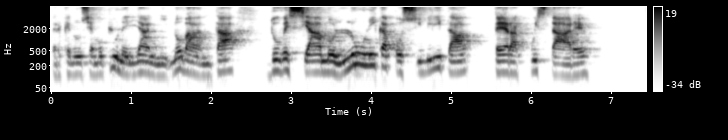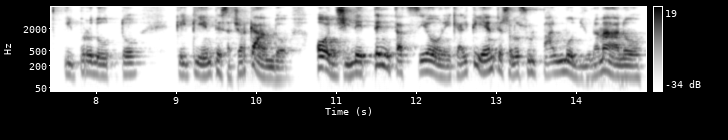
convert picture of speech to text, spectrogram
perché non siamo più negli anni 90 dove siamo l'unica possibilità per acquistare il prodotto che il cliente sta cercando. Oggi le tentazioni che ha il cliente sono sul palmo di una mano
